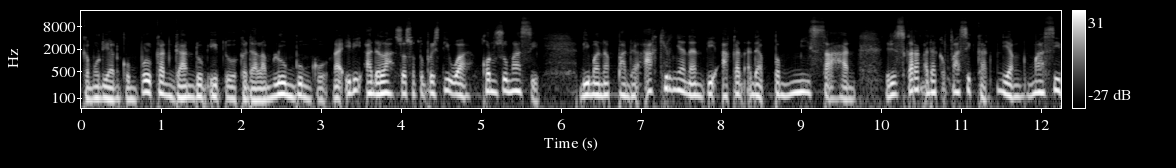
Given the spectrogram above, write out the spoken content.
kemudian kumpulkan gandum itu ke dalam lumbungku. Nah, ini adalah sesuatu peristiwa konsumasi di mana pada akhirnya nanti akan ada pemisahan. Jadi sekarang ada kefasikan yang masih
